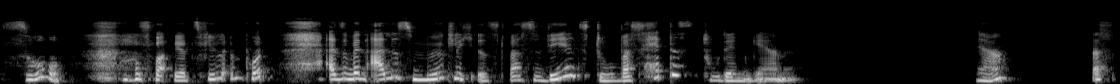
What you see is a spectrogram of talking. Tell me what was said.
so, das war jetzt viel Input. Also wenn alles möglich ist, was wählst du? Was hättest du denn gerne? Ja? Was,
